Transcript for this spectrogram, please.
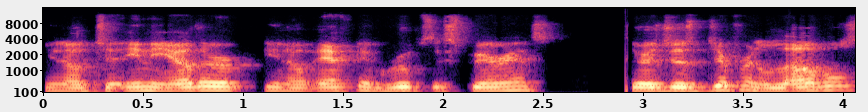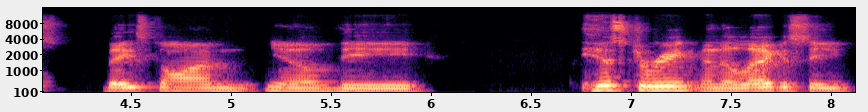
you know, to any other, you know, ethnic group's experience. There's just different levels based on, you know, the history and the legacy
